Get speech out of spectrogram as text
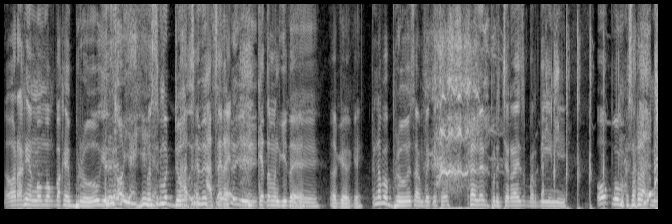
Orang yang ngomong pakai bro gitu. Oh iya iya Masih medok Aser, gitu. ya Iya. Kayak temen kita ya Iya. Oke oke Kenapa bro sampai ke kalian bercerai seperti ini? Opo masalahnya?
